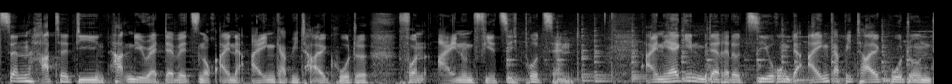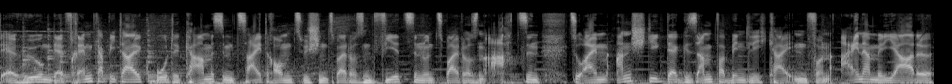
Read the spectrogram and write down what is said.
2017 hatte die, hatten die Red Devils noch eine Eigenkapitalquote von 41% Einhergehend mit der Reduzierung der Eigenkapitalquote und Erhöhung der Fremdkapitalquote kam es im Zeitraum zwischen 2014 und 2018 zu einem Anstieg der Gesamtverbindlichkeiten von 1 Milliarde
